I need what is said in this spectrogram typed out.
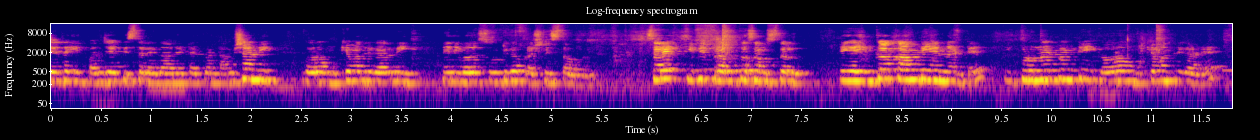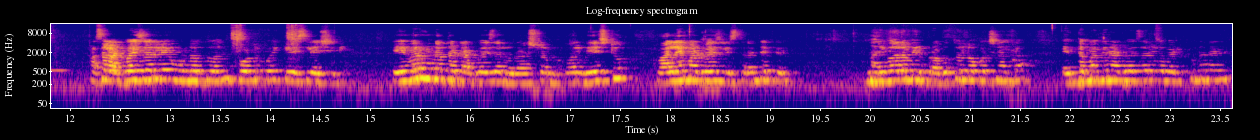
చేత ఈ పని చేపిస్తలేదా అనేటటువంటి అంశాన్ని గౌరవ ముఖ్యమంత్రి గారిని నేను ఇవాళ సూటిగా ప్రశ్నిస్తూ ఉన్నాను. సరే ఇవి ప్రభుత్వ సంస్థలు. ఇక ఇంకా కామెడీ ఏంటంటే ఇప్పుడు ఉన్నటువంటి గౌరవ ముఖ్యమంత్రి గారే అసలు అడ్వైజర్లే ఉండొద్దు అని కోర్టు పోయి కేసులు వేసింది ఎవరు ఉండొద్దట అడ్వైజర్లు రాష్ట్రంలో? వాళ్ళు వేస్ట్ వాళ్ళు ఏం అడ్వైజర్లు ఇస్తారని చెప్పారు మరి వాళ్ళ మీరు ప్రభుత్వంలోకి వచ్చినాక ఎంతమందిని అడ్వైజర్గా పెట్టుకున్నారండి?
